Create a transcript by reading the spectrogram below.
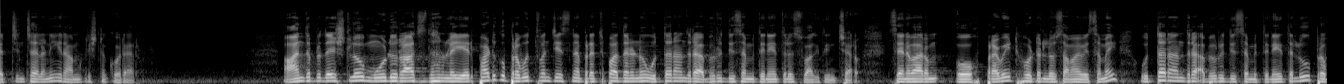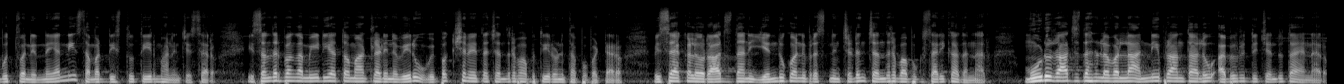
చర్చించాలని రామకృష్ణ కోరారు. ఆంధ్రప్రదేశ్లో మూడు రాజధానుల ఏర్పాటుకు ప్రభుత్వం చేసిన ప్రతిపాదనను ఉత్తరాంధ్ర అభివృద్ధి సమితి నేతలు స్వాగతించారు. శనివారం ఓ ప్రైవేట్ హోటల్లో సమావేశమై ఉత్తరాంధ్ర అభివృద్ధి సమితి నేతలు ప్రభుత్వ నిర్ణయాన్ని సమర్థిస్తూ తీర్మానం చేశారు. ఈ సందర్భంగా మీడియాతో మాట్లాడిన వీరు విపక్ష నేత చంద్రబాబు తీరును తప్పుపట్టారు. విశాఖలో రాజధాని ఎందుకు అని ప్రశ్నించడం చంద్రబాబుకు సరికాదన్నారు. మూడు రాజధానుల వల్ల అన్ని ప్రాంతాలు అభివృద్ధి చెందుతాయన్నారు.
